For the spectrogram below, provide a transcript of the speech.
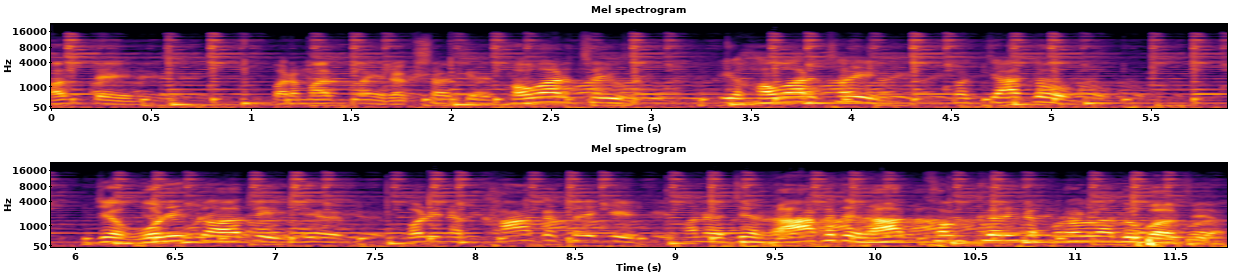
અંતે પરમાત્માએ રક્ષા કરી ફવાર થયું. એ હવાર થઈ, પણ ત્યાં તો જે હોળિકા હતી, એ બળીને ખાંક થઈ ગઈ અને જે રાખ હતી રાખ ખંખેરીને પ્રહલાદ ઊભા થયા.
